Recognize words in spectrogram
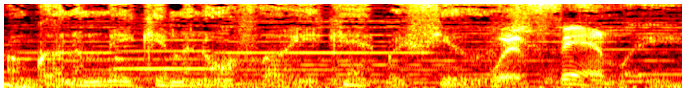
I'm gonna make him an offer he can't refuse. With family,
